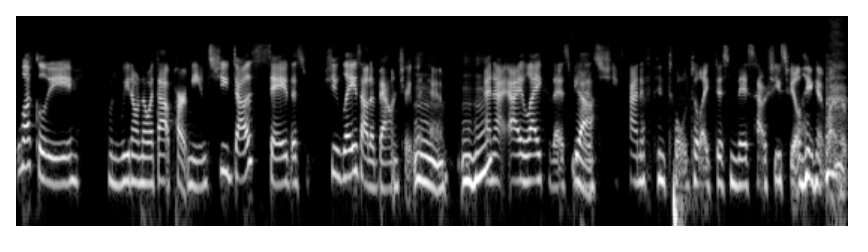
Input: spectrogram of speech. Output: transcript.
luckily, when we don't know what that part means, she does say this. She lays out a boundary with him, hmm and I, I like this because Yeah. she's kind of been told to like dismiss how she's feeling and what her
